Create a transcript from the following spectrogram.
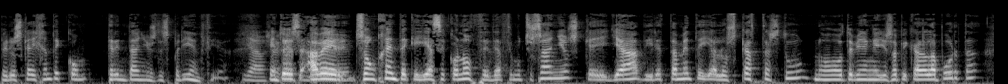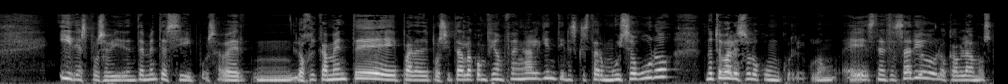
pero es que hay gente con 30 años de experiencia. Ya, o sea, Entonces, a ver, son gente que ya se conoce de hace muchos años, que ya directamente ya los captas tú, no te vienen ellos a picar a la puerta. Y después, evidentemente, sí, pues a ver, mm, lógicamente, para depositar la confianza en alguien tienes que estar muy seguro. No te vale solo con un currículum. Es necesario lo que hablamos,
